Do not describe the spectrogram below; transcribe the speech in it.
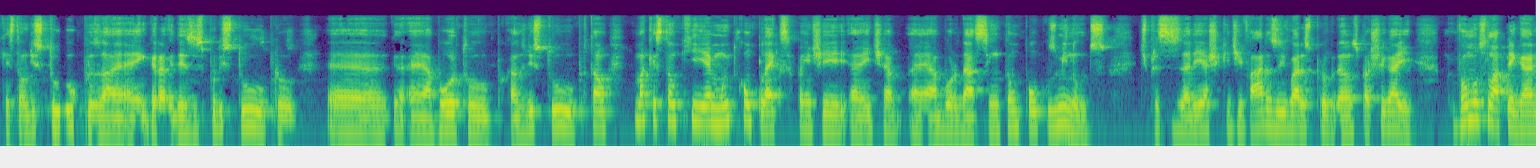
questão de estupros, é, gravidezes por estupro, é, é, aborto por causa de estupro tal. Uma questão que é muito complexa para gente, a gente é, abordar assim em tão poucos minutos. A gente precisaria, acho que, de vários e vários programas para chegar aí. Vamos lá pegar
